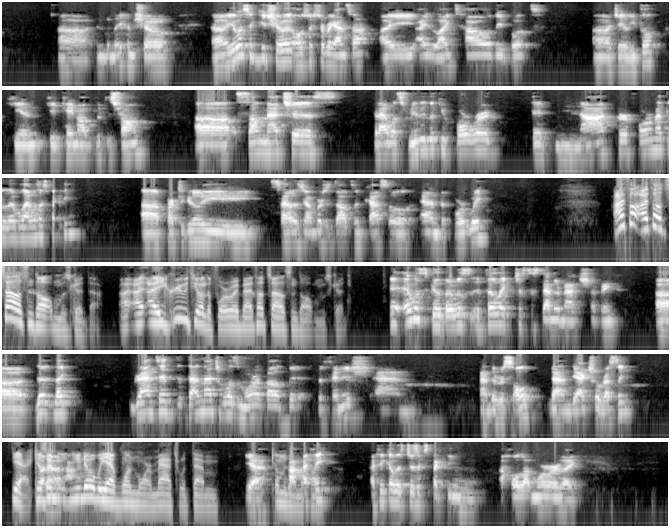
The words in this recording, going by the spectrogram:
uh, in the Mayhem show, uh, it was a good show. Also, extravaganza. I I liked how they booked uh, Jay Lethal. He and he came out looking strong. Uh, some matches that I was really looking forward did not perform at the level I was expecting. Uh, particularly Silas Young versus Dalton Castle and the four way. I thought I thought Silas and Dalton was good though. I, I, agree with you on the four way, but I thought Silas and Dalton was good. It, it was good, but it was it felt like just a standard match. I think. Uh, the, like, granted, that match was more about the, the finish and and the result than the actual wrestling. Yeah, because I uh, mean, you know, we have one more match with them Yeah, coming down I, the I think I think I was just expecting a whole lot more like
